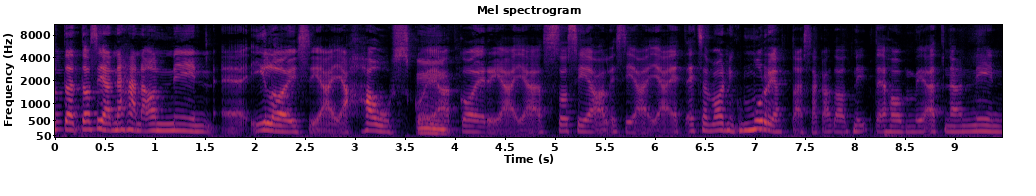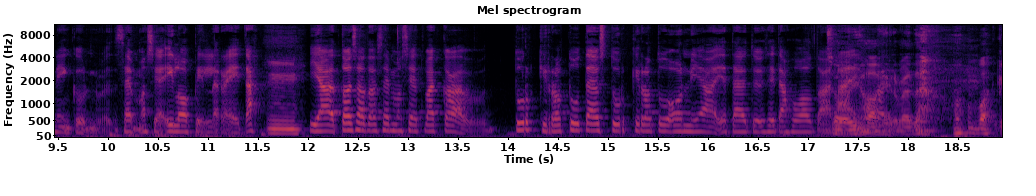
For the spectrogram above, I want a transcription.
mutta tosiaan nehän on niin eh, iloisia ja hauskoja mm. koiria ja sosiaalisia. Ja et, et sä voi niinku murjottaa, jos sä katsot niiden hommia, että ne on niin niinku semmoisia ilopillereitä. Mm. Ja toisaalta semmoisia, että vaikka turkkirotu, täys turkkirotu on ja, ja täytyy sitä huoltaa. Se on näin. ihan hirveätä.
